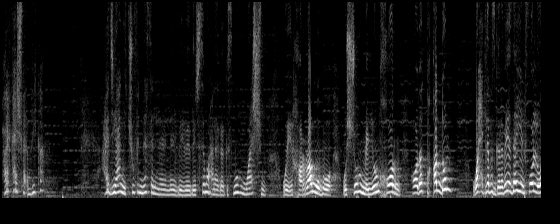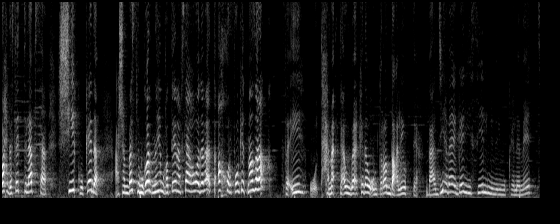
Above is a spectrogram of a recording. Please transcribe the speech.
حضرتك عايش في أمريكا؟ عادي يعني تشوف الناس اللي بيرسموا على جسمهم وشم ويخرموا وشهم مليون خرم. هو ده التقدم؟ واحد لابس جلابية زي الفل وواحده ست لابسة شيك وكده عشان بس لمجرد إن هي مغطية نفسها هو ده بقى التأخر في وجهة نظرك؟ فإيه واتحمقت قوي بقى كده وقمت رد عليه وبتاع. بعديها بقى جالي سيل من المكالمات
